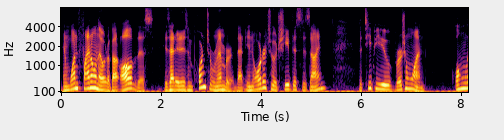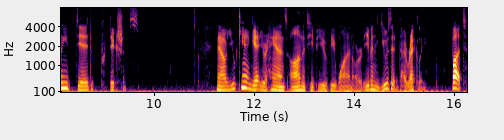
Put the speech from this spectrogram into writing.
And one final note about all of this is that it is important to remember that in order to achieve this design, the TPU version 1 only did predictions. Now, you can't get your hands on the TPU v1 or even use it directly, but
